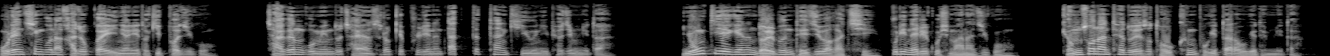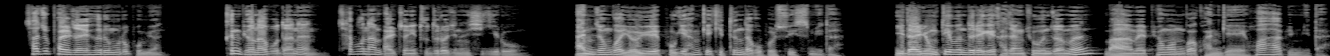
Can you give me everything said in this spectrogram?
오랜 친구나 가족과의 인연이 더 깊어지고 작은 고민도 자연스럽게 풀리는 따뜻한 기운이 펴집니다. 용띠에게는 넓은 대지와 같이 뿌리 내릴 곳이 많아지고 겸손한 태도에서 더욱 큰 복이 따라오게 됩니다. 사주팔자의 흐름으로 보면 큰 변화보다는 차분한 발전이 두드러지는 시기로 안정과 여유의 복이 함께 깃든다고 볼 수 있습니다. 이달 용띠분들에게 가장 좋은 점은 마음의 평온과 관계의 화합입니다.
